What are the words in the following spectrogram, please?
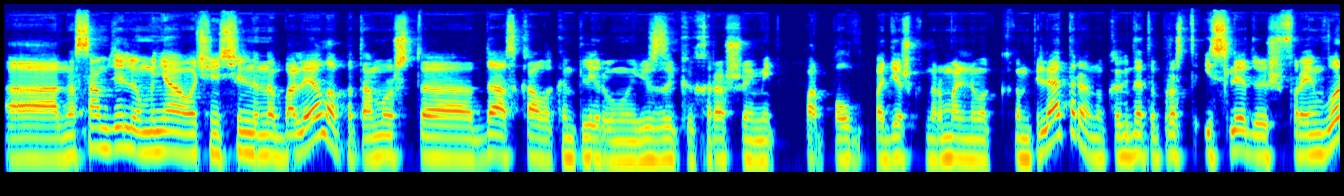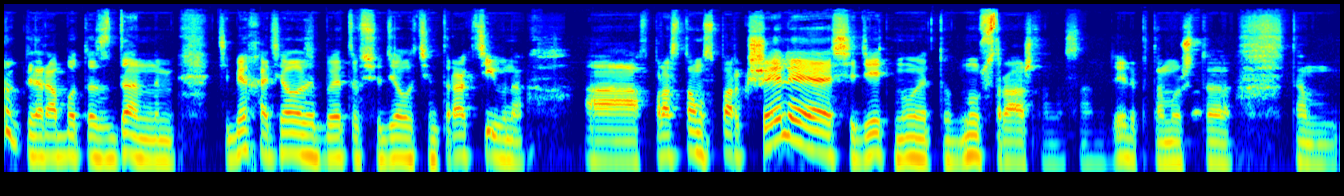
А, на самом деле у меня очень сильно наболело, потому что, да, скала компилируемый язык и хорошо иметь поддержку нормального компилятора, но когда ты просто исследуешь фреймворк для работы с данными, тебе хотелось бы это все делать интерактивно. А в простом Spark Shell сидеть, ну, это, ну, страшно на самом деле, потому что там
